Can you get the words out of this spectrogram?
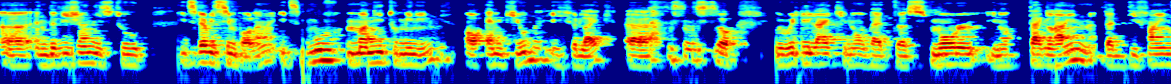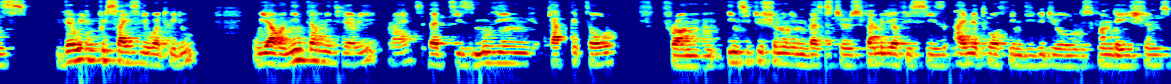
uh, and the vision is to it's very simple huh? it's move money to meaning or m cube if you like uh, so we really like you know that uh, small you know tagline that defines very precisely what we do we are an intermediary right that is moving capital from institutional investors family offices high net worth individuals foundations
